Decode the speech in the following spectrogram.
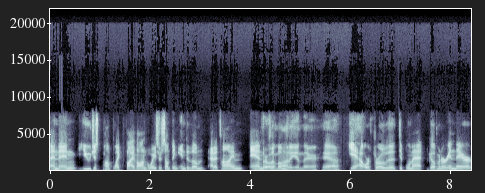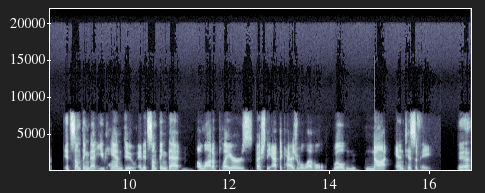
and then you just pump like five envoys or something into them at a time and Throw flip them. In there. Yeah. Yeah, or throw the diplomat governor in there. It's something that you can do, and it's something that a lot of players, especially at the casual level, will not anticipate. Yeah.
